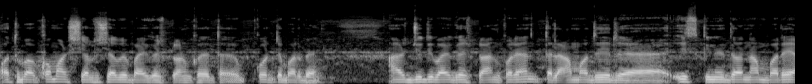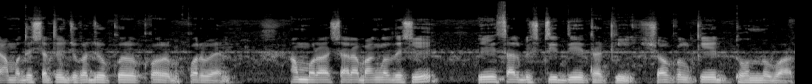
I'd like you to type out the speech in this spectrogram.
অথবা কমার্শিয়াল হিসাবে বায়োগ্যাস প্ল্যান করে করতে পারবেন। আর যদি বায়োগ্যাস প্ল্যান করেন, তাহলে আমাদের স্ক্রিনে দেওয়া নাম্বারে আমাদের সাথে যোগাযোগ কর- কর- করবেন। আমরা সারা বাংলাদেশে এই সার্ভিসটি দিয়ে থাকি। সকলকে ধন্যবাদ।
